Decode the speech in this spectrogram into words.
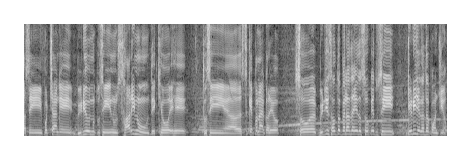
ਅਸੀਂ ਪੁੱਛਾਂਗੇ, ਵੀਡੀਓ ਨੂੰ ਤੁਸੀਂ ਇਹਨੂੰ ਸਾਰੀ ਨੂੰ ਦੇਖਿਓ, ਇਹ ਤੁਸੀਂ ਸਕਿਪ ਨਾ ਕਰਿਓ। ਸੋ ਵੀਰ ਜੀ ਸਭ ਤੋਂ ਪਹਿਲਾਂ ਤਾਂ ਇਹ ਦੱਸੋ ਕਿ ਤੁਸੀਂ ਕਿਹੜੀ ਜਗ੍ਹਾ ਤੋਂ ਪਹੁੰਚੇ ਹੋ?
